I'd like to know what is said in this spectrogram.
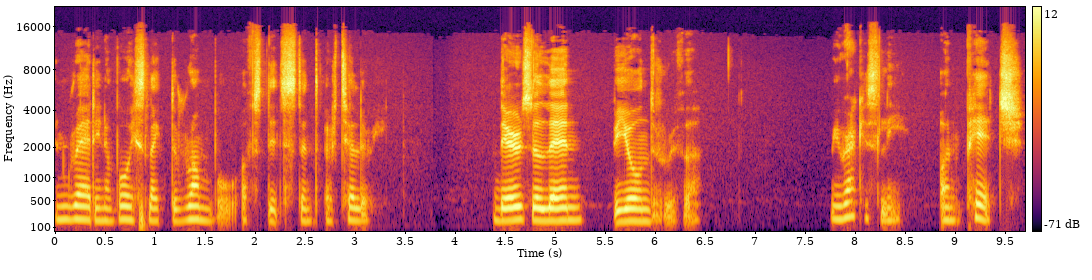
and read in a voice like the rumble of distant artillery. There's a land beyond the river. Miraculously, on pitch,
